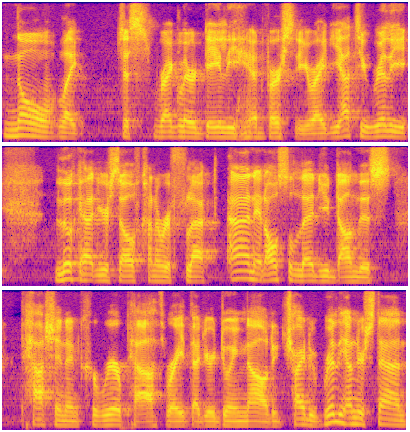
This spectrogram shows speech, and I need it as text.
no like just regular daily adversity, right? You had to really look at yourself, kind of reflect, and it also led you down this passion and career path, right, that you're doing now to try to really understand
